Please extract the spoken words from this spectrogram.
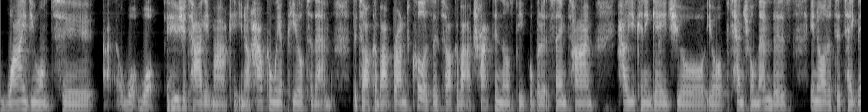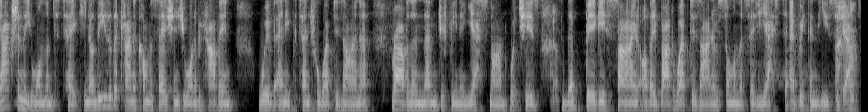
why do you want to uh, what what who's your target market? You know how can we appeal to them? They talk about brand colors they talk about attracting those people but at the same time how you can engage your your potential members in order to take the action that you want them to take. You know these are the kind of conversations you want to be having with any potential web designer rather than them just being a yes man, which is yeah. the biggest sign of a bad web designer is someone that says yes to everything that you suggest.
